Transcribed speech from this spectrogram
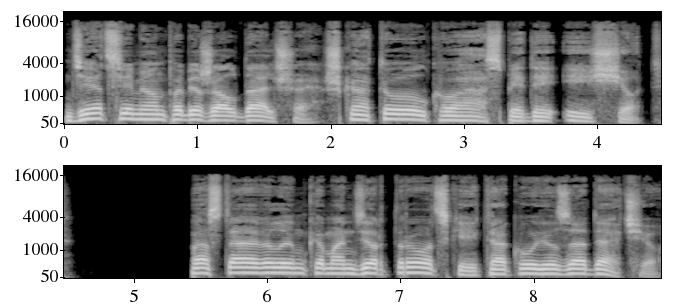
Дед Семен побежал дальше. Шкатулку аспиды ищут. Поставил им командир Троцкий такую задачу.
